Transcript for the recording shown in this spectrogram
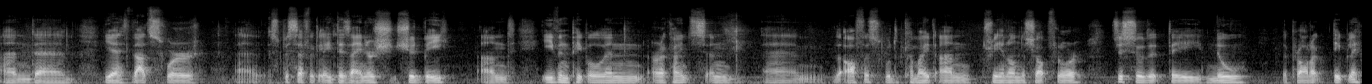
And um, yeah, that's where uh, specifically designers sh- should be. And even people in our accounts and um, the office would come out and train on the shop floor just so that they know the product deeply.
